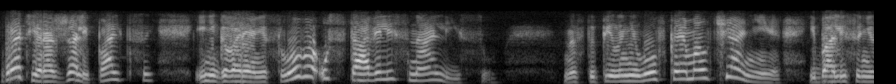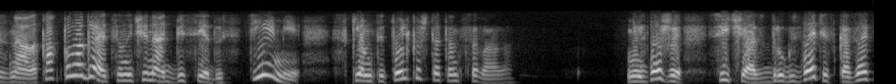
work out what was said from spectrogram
Братья разжали пальцы и, не говоря ни слова, уставились на Алису. Наступило неловкое молчание, ибо Алиса не знала, как полагается начинать беседу с теми, с кем ты только что танцевала. Нельзя же сейчас вдруг взять и сказать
